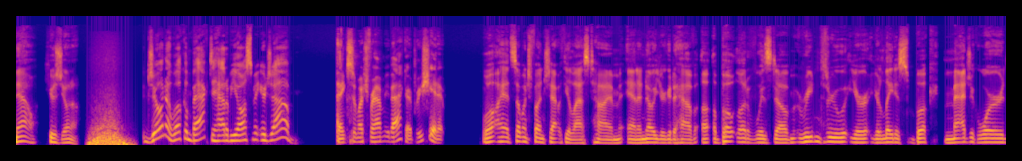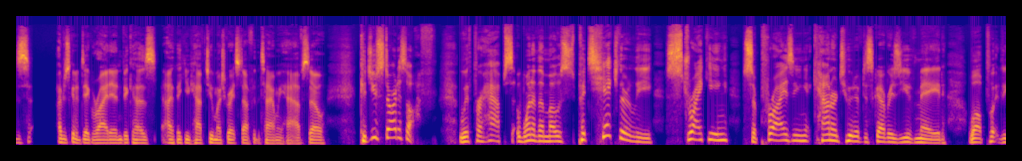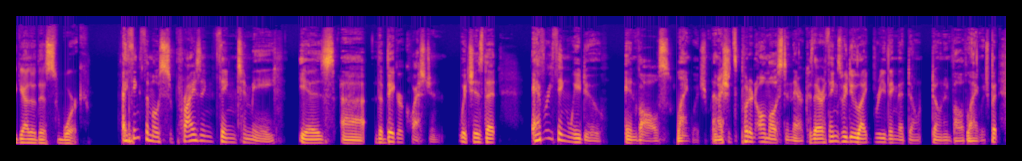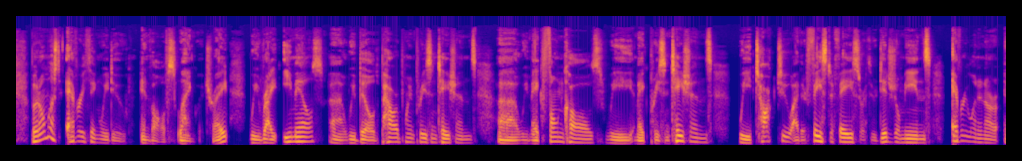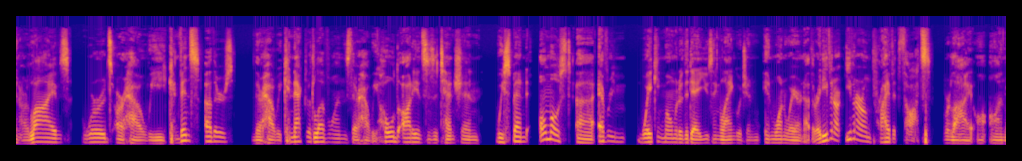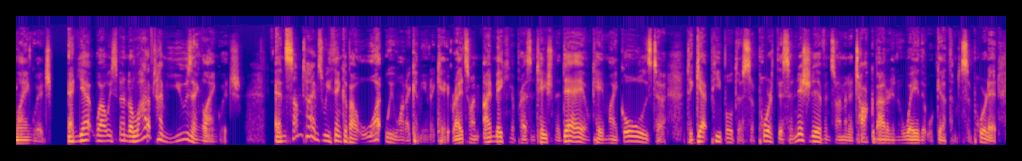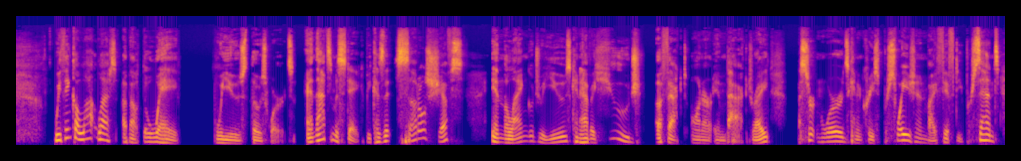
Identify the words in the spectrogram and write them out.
Now, here's Jonah. Jonah, welcome back to How to Be Awesome at Your Job. Thanks so much for having me back. I appreciate it. Well, I had so much fun chat with you last time, and I know you're going to have a, a boatload of wisdom. Reading through your your latest book, Magic Words, I'm just going to dig right in because I think you have too much great stuff for the time we have. So, could you start us off with perhaps one of the most particularly striking, surprising, counterintuitive discoveries you've made while putting together this work? I think the most surprising thing to me is uh, the bigger question, which is that everything we do involves language. And I should put an almost in there because there are things we do like breathing that don't don't involve language. But but almost everything we do involves language, right? We write emails, uh, we build PowerPoint presentations, uh, we make phone calls, we make presentations. We talk to either face to face or through digital means everyone in our in our lives. Words are how we convince others. They're how we connect with loved ones. They're how we hold audiences' attention. We spend almost uh, every waking moment of the day using language in, in one way or another. Right? Even our even our own private thoughts rely on, on language. And yet, while we spend a lot of time using language, and sometimes we think about what we want to communicate, right? So I'm, I'm making a presentation today. Okay, my goal is to, to get people to support this initiative. And so I'm going to talk about it in a way that will get them to support it. We think a lot less about the way we use those words. And that's a mistake because it subtle shifts in the language we use can have a huge effect on our impact, right? certain words can increase persuasion by 50%.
